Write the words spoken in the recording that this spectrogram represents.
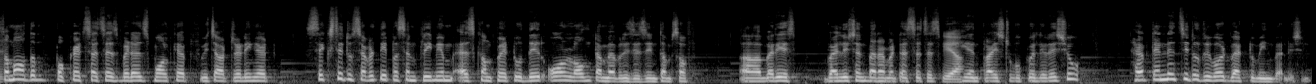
Some of the pockets such as mid and small caps which are trading at 60 to 70 percent premium as compared to their own long-term averages in terms of uh, various valuation parameters such as Yeah. PE and price to book value ratio have tendency to revert back to mean valuation.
